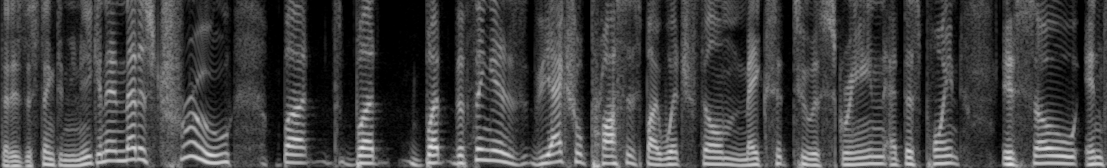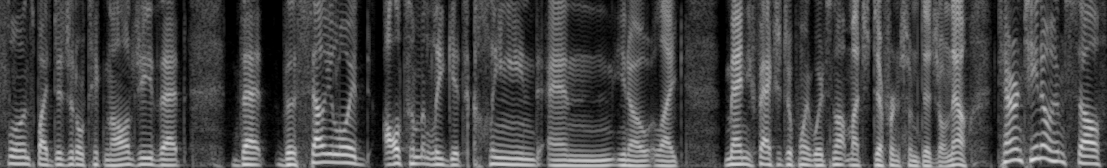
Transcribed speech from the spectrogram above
that is distinct and unique. And, and that is true but but but the thing is the actual process by which film makes it to a screen at this point is so influenced by digital technology that that the celluloid ultimately gets cleaned and you know like manufactured to a point where it's not much different from digital. Now tarantino himself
